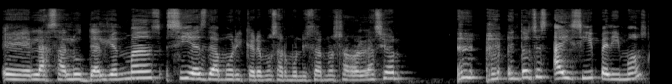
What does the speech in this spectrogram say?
eh, la salud de alguien más, si es de amor y queremos armonizar nuestra relación, entonces ahí sí pedimos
